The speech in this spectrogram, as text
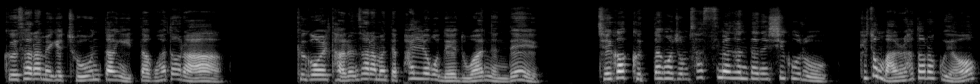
그 사람에게 좋은 땅이 있다고 하더라. 그걸 다른 사람한테 팔려고 내놓았는데 제가 그 땅을 좀 샀으면 한다는 식으로 계속 말을 하더라고요.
